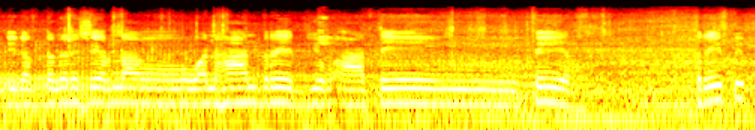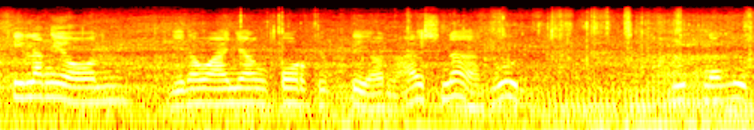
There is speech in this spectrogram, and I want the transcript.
Dinagdagan ni sir ng 100 yung ating fare 350 lang yon ginawa niyang 450 yun ayos na. Good. Good na good.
